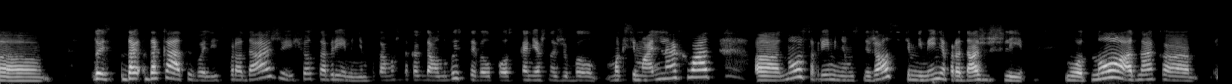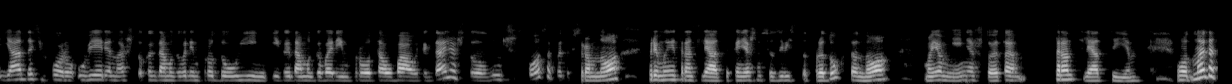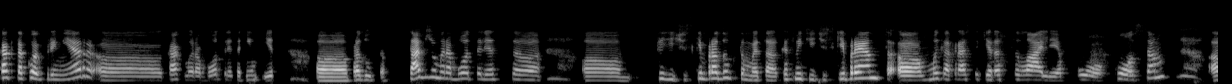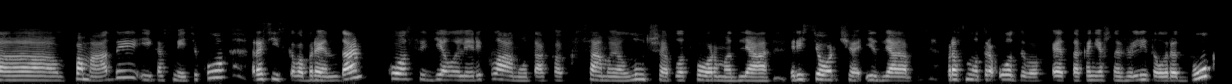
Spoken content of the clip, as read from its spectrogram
то есть докатывались продажи еще со временем, потому что когда он выставил пост, конечно же, был максимальный охват, а, но со временем он снижался, тем не менее продажи шли. Вот. Но, однако, я до сих пор уверена, что когда мы говорим про Douyin и когда мы говорим про Taobao и так далее, что лучший способ – это все равно прямые трансляции. Конечно, все зависит от продукта, но мое мнение, что это трансляции. Вот. Но это как такой пример, э, как мы работали с одним из э, продуктов. Также мы работали с э, физическим продуктом, это косметический бренд. Мы как раз-таки рассылали по KOC ам помады и косметику российского бренда. Косы делали рекламу, так как самая лучшая платформа для research а и для просмотра отзывов – это, конечно же, Little Red Book.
